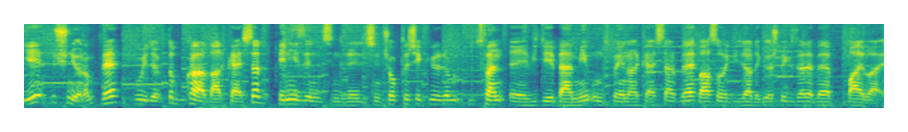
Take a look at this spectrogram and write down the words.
diye düşünüyorum. Ve bu videoda bu kadardı arkadaşlar. Beni izlediğiniz için, dinlediğiniz için çok teşekkür ederim. Lütfen e, videoyu beğenmeyi unutmayın arkadaşlar ve daha sonraki videolarda görüşmek üzere ve bay bay.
